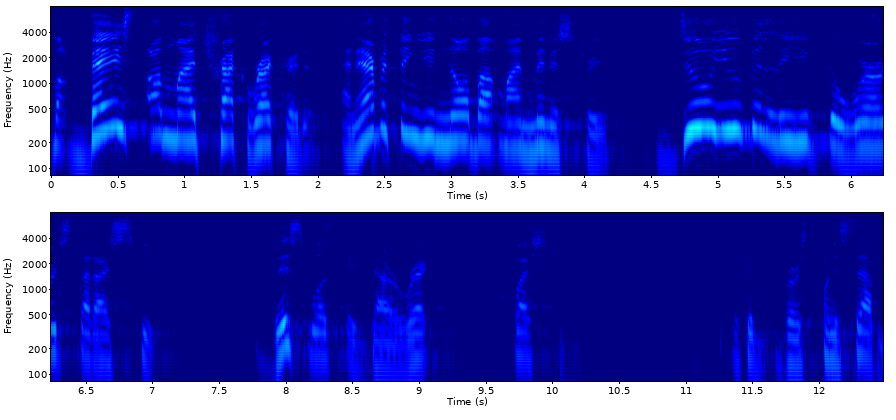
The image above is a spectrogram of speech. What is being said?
But based on my track record and everything you know about my ministry, do you believe the words that I speak? This was a direct question. Look at verse 27.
